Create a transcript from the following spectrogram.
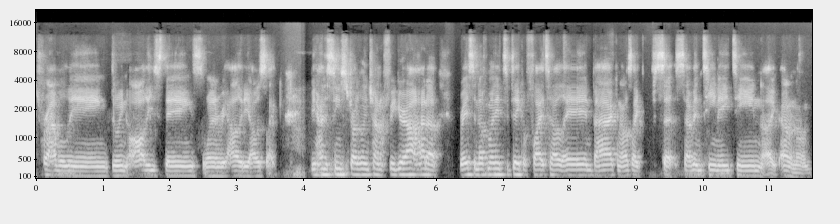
traveling, doing all these things when in reality I was like behind the scenes struggling, trying to figure out how to raise enough money to take a flight to LA and back. And I was like 17, 18, like, I don't know.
